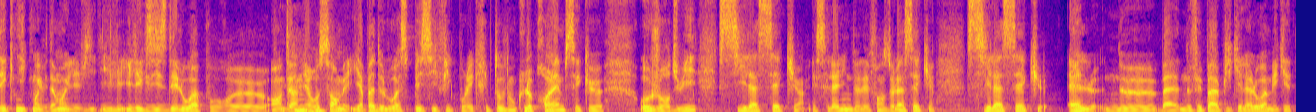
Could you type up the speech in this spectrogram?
techniquement, évidemment, il, existe des lois pour euh, en dernier ressort, mais il n'y a pas de loi spécifique pour les cryptos. Donc le problème, c'est que aujourd'hui, si la SEC, et c'est la ligne de défense de la SEC, si la SEC, elle, ne, bah, ne fait pas appliquer la loi, mais qui est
